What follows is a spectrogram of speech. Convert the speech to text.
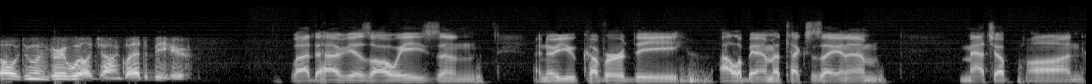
Oh, doing very well, John. Glad to be here. Glad to have you as always, and I know you covered the Alabama Texas A&M matchup on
